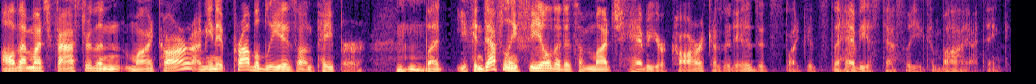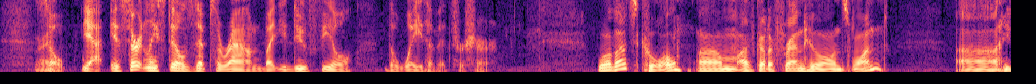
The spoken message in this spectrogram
all that much faster than my car. I mean, it probably is on paper, Mm-hmm. but you can definitely feel that it's a much heavier car because it is. It's like it's the heaviest Tesla you can buy, I think. So, yeah, it certainly still zips around, but you do feel the weight of it for sure. Well, that's cool. Um, I've got a friend who owns one. Uh, he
